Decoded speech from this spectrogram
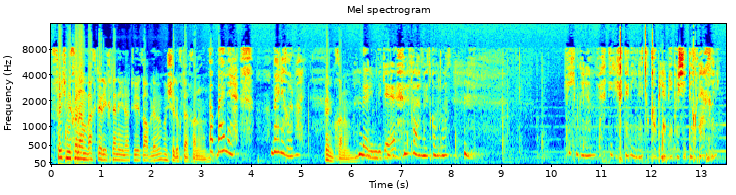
فکر می‌کنم وقت ریختن اینا توی قابلمه باشه دختر خانم. بله. بله قربان. بریم خانم. بریم دیگه. بفرمایید قربان. فکر می‌کنم وقتی ریختن اینا تو قابلمه باشه دختر خانم.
